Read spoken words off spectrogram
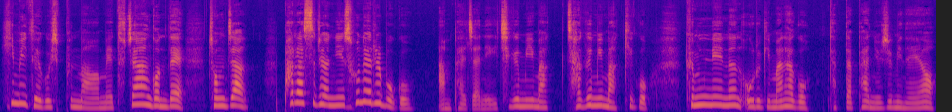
힘이 되고 싶은 마음에 투자한 건데 정작 팔았으려니 손해를 보고 안 팔자니 지금이 막 자금이 막히고 금리는 오르기만 하고 답답한 요즘이네요.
